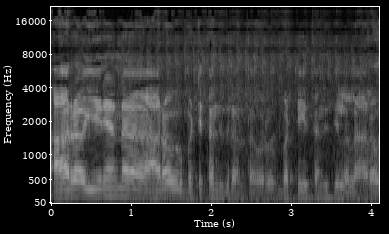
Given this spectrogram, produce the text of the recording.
ಆರೋ ಏನೇನು ಆರೋ ಬಟ್ಟೆ ತಂದಿದ್ರು ಅಂತ ಅವರು ಬಟ್ಟೆ ತಂದಿದ್ದಿಲ್ಲಲ್ಲ ಆರೋ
